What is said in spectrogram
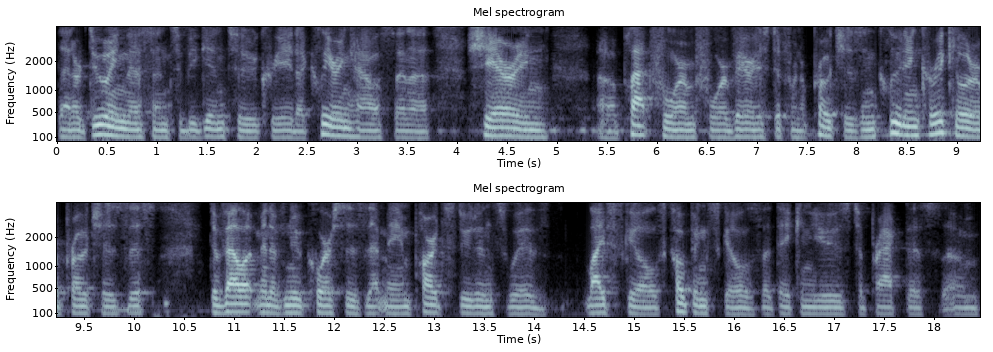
that are doing this and to begin to create a clearinghouse and a sharing uh, platform for various different approaches, including curricular approaches. This development of new courses that may impart students with life skills, coping skills that they can use to practice um,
